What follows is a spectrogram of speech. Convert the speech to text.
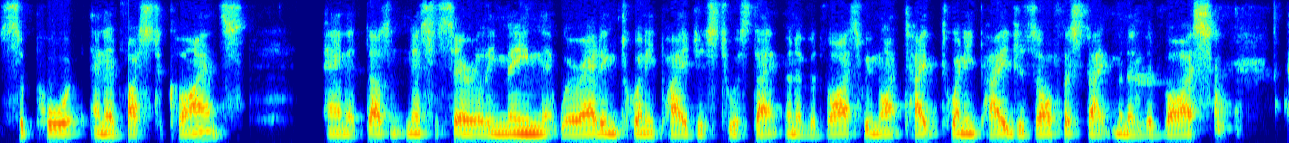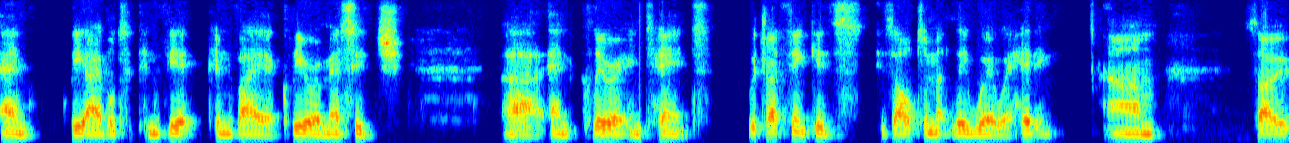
support and advice to clients. And it doesn't necessarily mean that we're adding 20 pages to a statement of advice. We might take 20 pages off a statement of advice and be able to convey, convey a clearer message uh, and clearer intent, which I think is is ultimately where we're heading. Um, so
